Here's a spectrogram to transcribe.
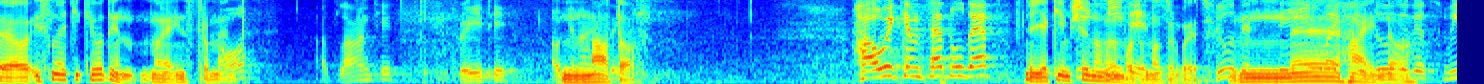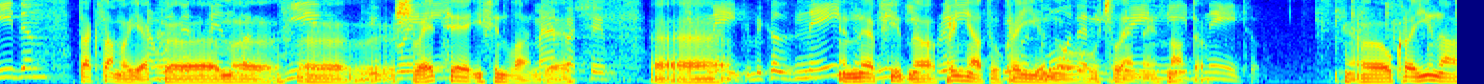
Е, існує тільки один е, інструмент НАТО. Яким чином ми можемо зробити? Негайно. Так само, як е, е, Швеція і Фінландія. необхідно прийняти Україну у члени НАТО. Е, Україна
